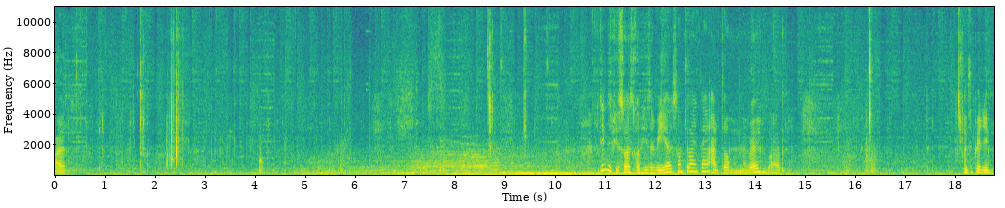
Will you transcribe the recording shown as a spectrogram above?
I think this pizza is called pizzeria or something like that. I don't remember, but it's pretty. pretty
